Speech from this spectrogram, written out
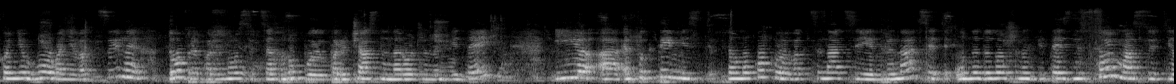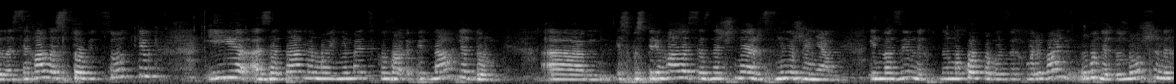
конюговані вакцини добре переносяться групою передчасно народжених дітей. І е, ефективність пневмококової вакцинації 13 у недоношених дітей з низькою масою тіла сягала 100%. І е, за даними німецького епіднагляду е, спостерігалося значне зниження інвазивних пневмококових захворювань у недоношених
